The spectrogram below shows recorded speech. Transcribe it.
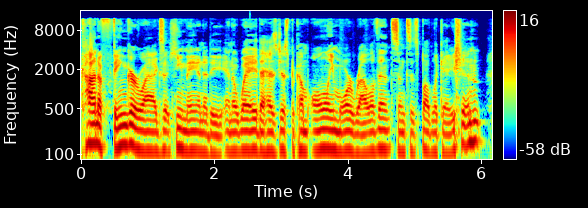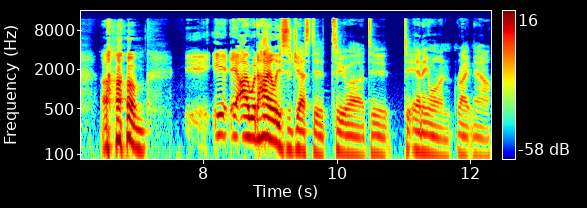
kind of finger wags at humanity in a way that has just become only more relevant since its publication. Um, it, it, I would highly suggest it to uh, to to anyone right now.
